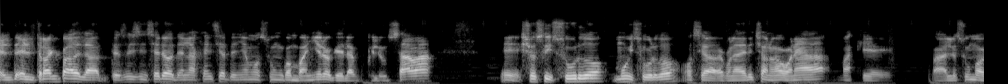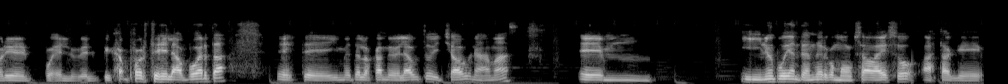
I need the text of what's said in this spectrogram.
el, el trackpad, te soy sincero, en la agencia teníamos un compañero que, la- que lo usaba. Eh, yo soy zurdo, muy zurdo, o sea, con la derecha no hago nada, más que a lo sumo abrir el, el- picaporte de la puerta este, y meter los cambios del auto y chau, nada más. Em, y no podía entender cómo usaba eso hasta que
